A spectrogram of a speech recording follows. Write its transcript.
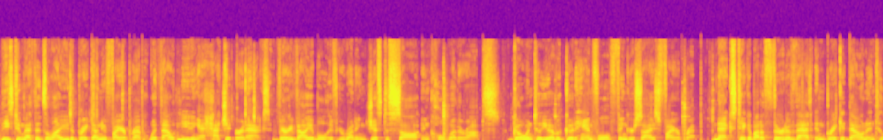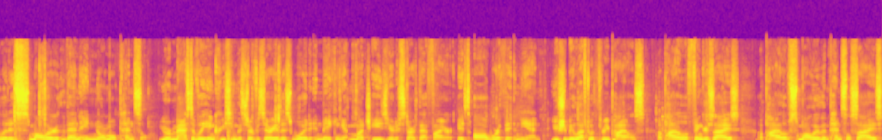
These two methods allow you to break down your fire prep without needing a hatchet or an axe. Very valuable if you're running just a saw in cold weather ops. Go until you have a good handful of finger-sized fire prep. Next, take about a third of that and break it down until it is smaller than a normal pencil. You are massively increasing the surface area of this wood and making it much easier to start that fire. It's all worth it in the end. You should be left with three piles. A pile of finger size, a pile of smaller than pencil size,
